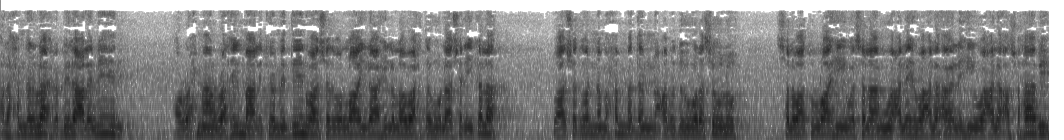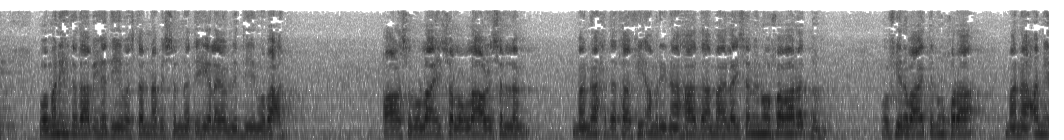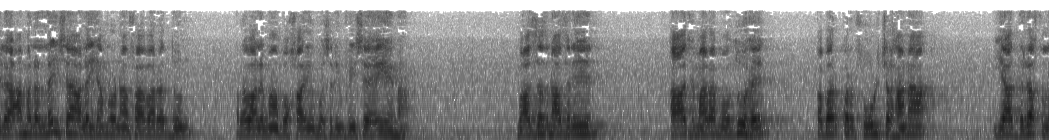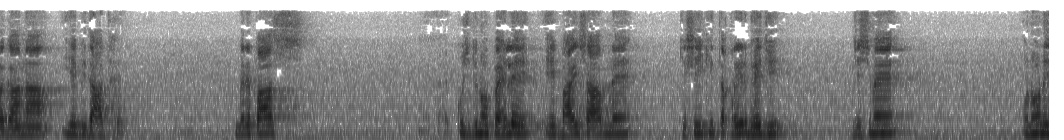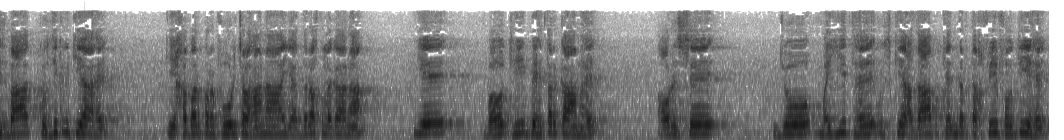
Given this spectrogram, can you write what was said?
الحمد لله رب العالمين الرحمن الرحيم مالك يوم الدين واشهد ان لا اله الا الله وحده لا شريك له واشهد ان محمدا عبده ورسوله صلوات الله وسلامه عليه وعلى اله وعلى اصحابه ومن اهتدى بهديه واستنى بسنته الى يوم الدين وبعد قال رسول الله صلى الله عليه وسلم من احدث في امرنا هذا ما ليس منه فهو رد وفي روايه اخرى من عمل عملا ليس عليه امرنا فهو رد روال امام بخاری و مسلم فی سے معزز ناظرین، آج ہمارا موضوع ہے قبر پر پھول چڑھانا یا درخت لگانا، یہ بدعت ہے۔ میرے پاس کچھ دنوں پہلے ایک بھائی صاحب نے کسی کی تقریر بھیجی، جس میں انہوں نے اس بات کو ذکر کیا ہے کہ خبر پر پھول چڑھانا یا درخت لگانا، یہ بہت ہی بہتر کام ہے اور اس سے جو میت ہے، اس کے عذاب کے اندر تخفیف ہوتی ہے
